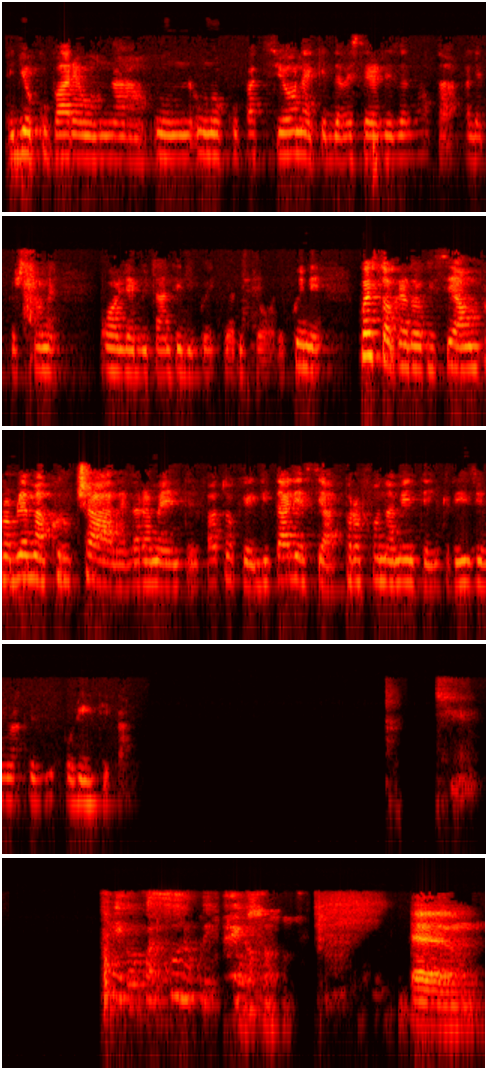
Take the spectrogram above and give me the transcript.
e di occupare una, un, un'occupazione che deve essere riservata alle persone o agli abitanti di quei territori. Quindi questo credo che sia un problema cruciale, veramente, il fatto che l'Italia sia profondamente in crisi, una crisi politica. Prego, qualcuno qui, prego. Eh,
